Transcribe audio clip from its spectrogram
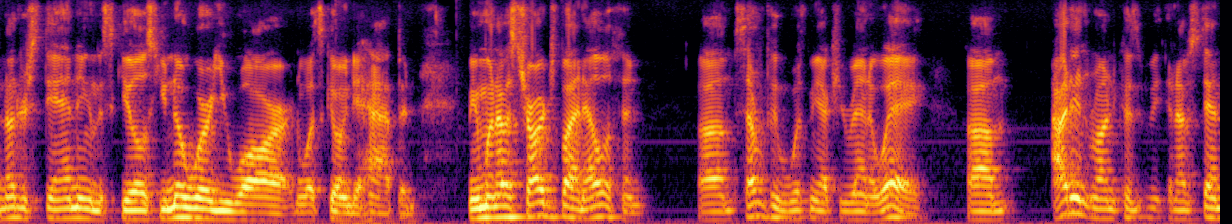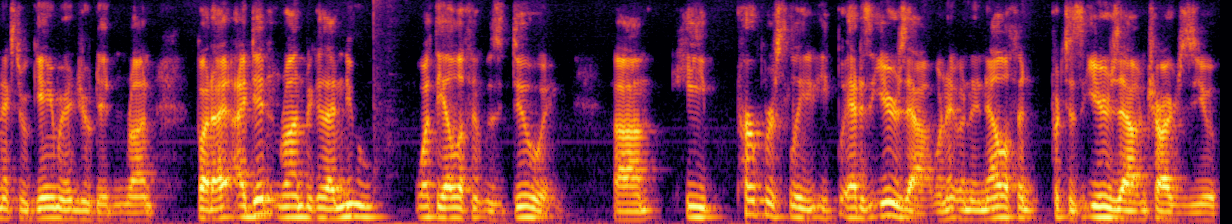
an understanding and the skills, you know where you are and what's going to happen. I mean, when I was charged by an elephant, um, several people with me actually ran away. Um, I didn't run because, and I was standing next to a game ranger who didn't run, but I, I didn't run because I knew what the elephant was doing. Um, he purposely he had his ears out. When, when an elephant puts his ears out and charges you,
